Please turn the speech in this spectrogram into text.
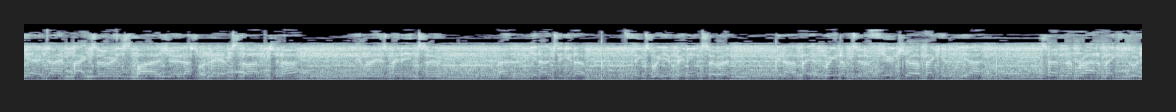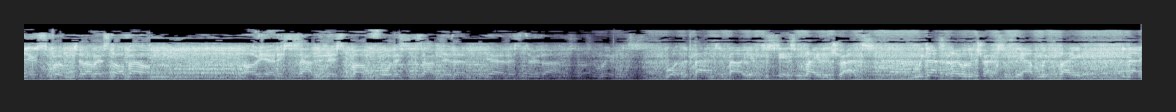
Yeah, going back to who inspired you. That's what Liam's done. You know, people he's been into, and you know, digging up things what you've been into, and you know, make, bringing them to the future, making you know, turning them around and making good use of them. You know I mean? It's not about oh yeah, this is happening this month or this is happening, and yeah, let's do that. what the band's about. You have to see us play the tracks. We don't play all the tracks off the album. We play, you know,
